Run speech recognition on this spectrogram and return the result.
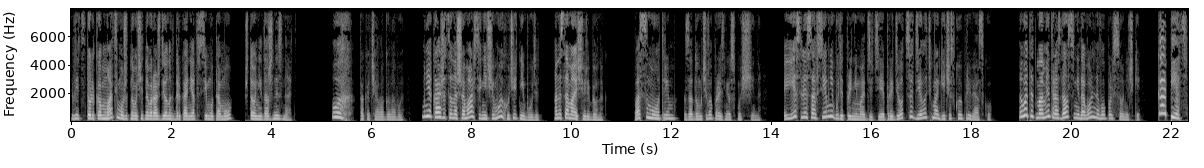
Ведь только мать может научить новорожденных драконят всему тому, что они должны знать. Ох, покачала головой. Мне кажется, наша Марси ничему их учить не будет. Она сама еще ребенок. Посмотрим, задумчиво произнес мужчина. Если совсем не будет принимать детей, придется делать магическую привязку. В этот момент раздался недовольный вопль Сонечки. «Капец!»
